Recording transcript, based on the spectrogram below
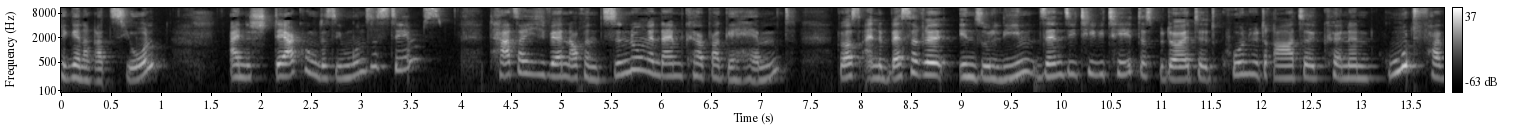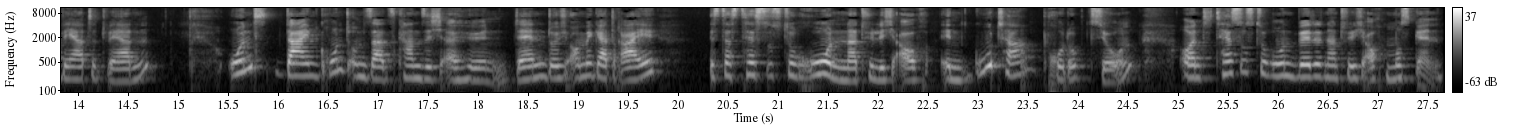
Regeneration, eine Stärkung des Immunsystems. Tatsächlich werden auch Entzündungen in deinem Körper gehemmt. Du hast eine bessere Insulinsensitivität. Das bedeutet, Kohlenhydrate können gut verwertet werden. Und dein Grundumsatz kann sich erhöhen, denn durch Omega-3 ist das Testosteron natürlich auch in guter Produktion. Und Testosteron bildet natürlich auch Muskeln.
